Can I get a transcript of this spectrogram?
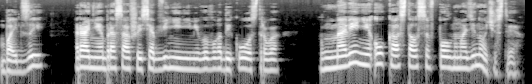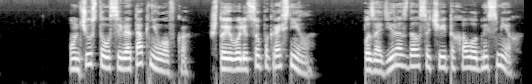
Байдзы, ранее бросавшийся обвинениями во владыку острова, в мгновение ока остался в полном одиночестве. Он чувствовал себя так неловко, что его лицо покраснело. Позади раздался чей-то холодный смех.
